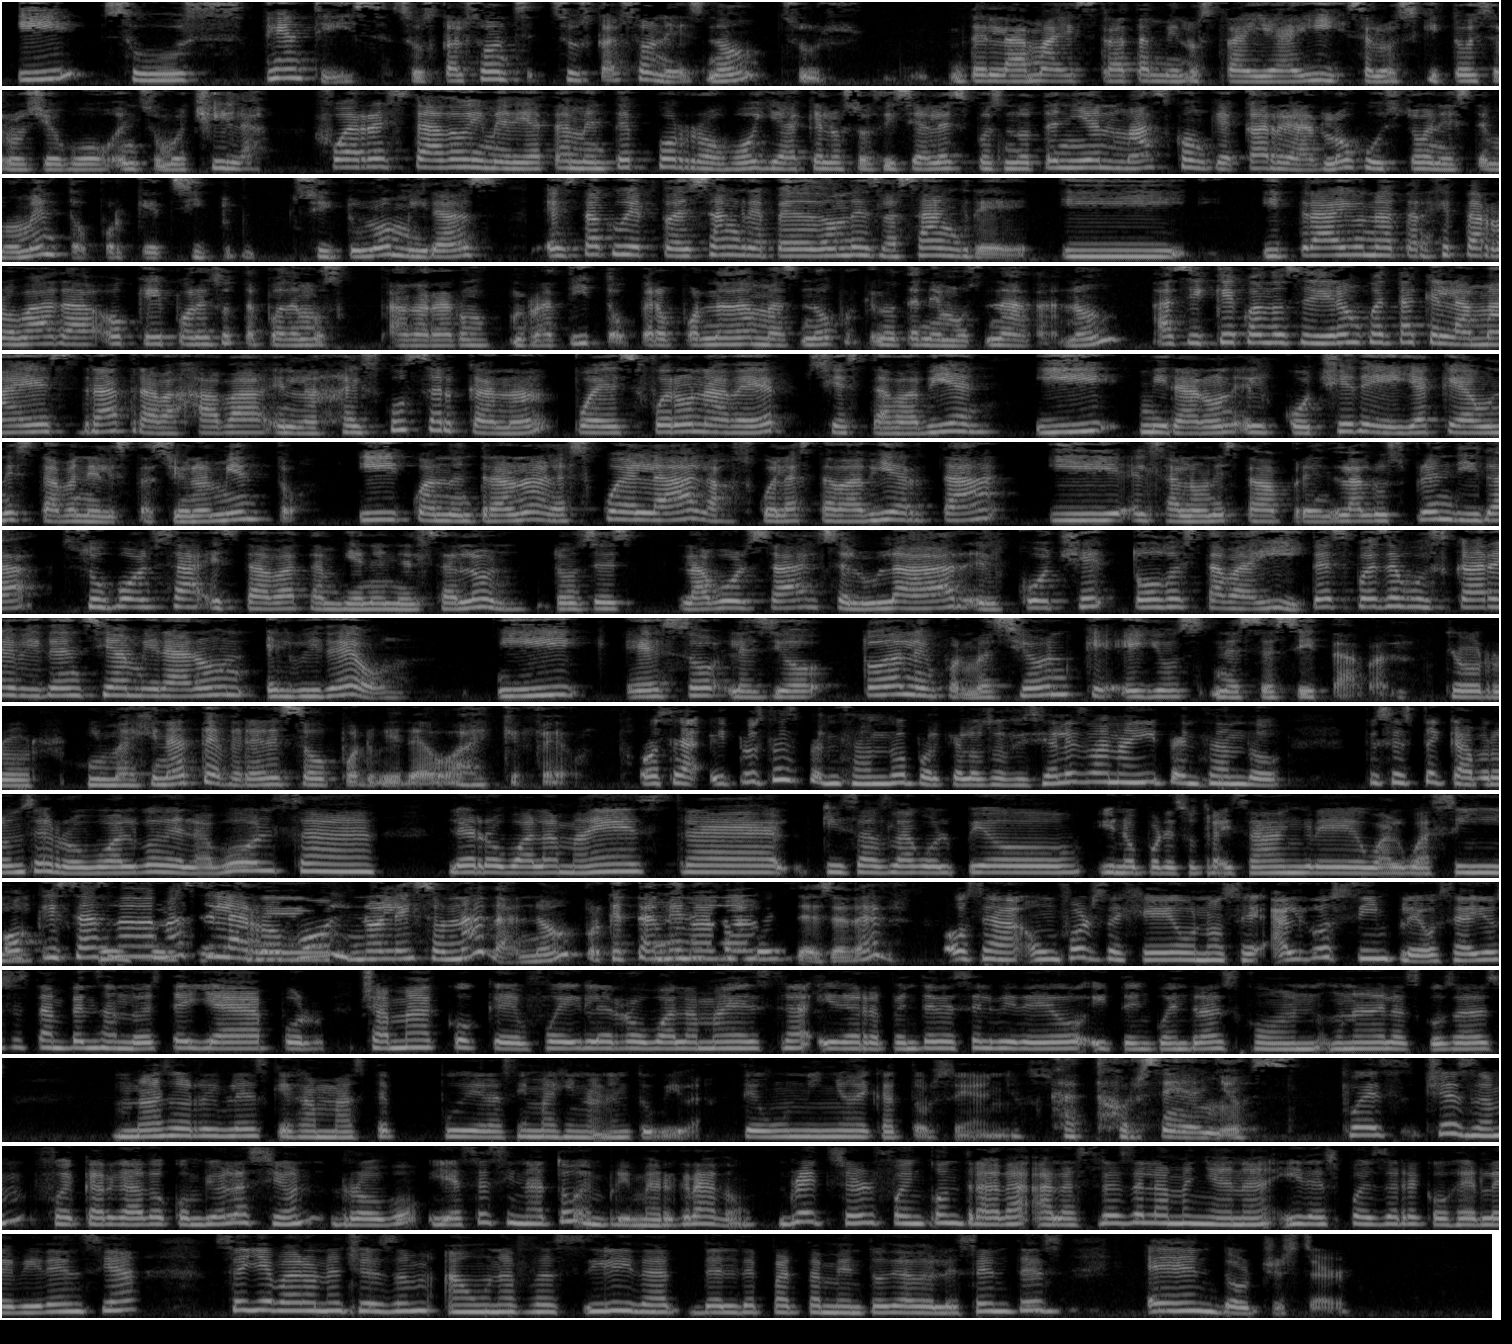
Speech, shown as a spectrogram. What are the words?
y sus panties, sus calzones, sus calzones, ¿no? Sus de la maestra también los traía ahí, se los quitó y se los llevó en su mochila. Fue arrestado inmediatamente por robo, ya que los oficiales pues no tenían más con qué cargarlo justo en este momento, porque si tú, si tú lo miras, está cubierto de sangre, pero ¿de dónde es la sangre? Y, y trae una tarjeta robada, ok, por eso te podemos agarrar un, ratito, pero por nada más no, porque no tenemos nada, ¿no? Así que cuando se dieron cuenta que la maestra trabajaba en la high school cercana, pues fueron a ver si estaba bien y miraron el coche de ella que aún estaba en el estacionamiento. Y cuando entraron a la escuela, la escuela estaba abierta y el salón estaba la luz prendida, su bolsa estaba también en el salón. Entonces la bolsa, el celular, el coche, todo estaba ahí. Después de buscar evidencia, miraron el video y eso les dio toda la información que ellos necesitaban. Qué horror. Imagínate ver eso por video. Ay, qué feo. O sea, y tú estás pensando, porque los oficiales van ahí pensando, pues este cabrón se robó algo de la bolsa, le robó a la maestra, quizás la golpeó y no por eso trae sangre o algo así. O quizás nada más se la robó y no le hizo nada, ¿no? Porque también no puede ceder. O sea, un forcejeo, no sé, algo simple. O sea, ellos están pensando, este ya por chamaco que fue y le robó a la maestra y de repente ves el video y te encuentras con una de las cosas más horribles que jamás te pudieras imaginar en tu vida, de un niño de 14 años. 14 años pues Chisholm fue cargado con violación, robo y asesinato en primer grado. Britzer fue encontrada a las 3 de la mañana y después de recoger la evidencia, se llevaron a Chisholm a una facilidad del Departamento de Adolescentes en Dorchester.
